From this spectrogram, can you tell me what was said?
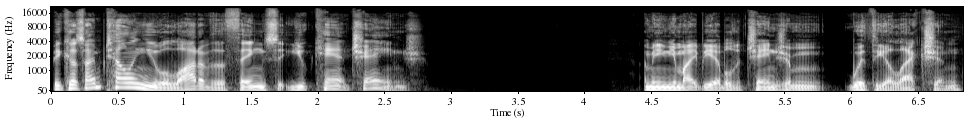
because I'm telling you a lot of the things that you can't change. I mean, you might be able to change them with the election,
